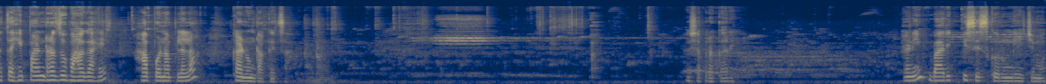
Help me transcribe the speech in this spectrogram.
आता हे पांढरा जो भाग आहे हा पण आपल्याला काढून टाकायचा. अशा प्रकारे. आणि बारीक पीसेस करून घ्यायचे मग.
